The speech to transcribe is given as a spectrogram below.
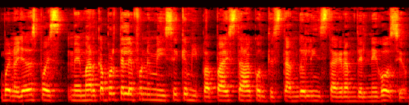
bueno, ya después me marca por teléfono y me dice que mi papá estaba contestando el Instagram del negocio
